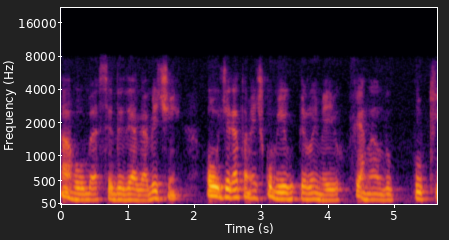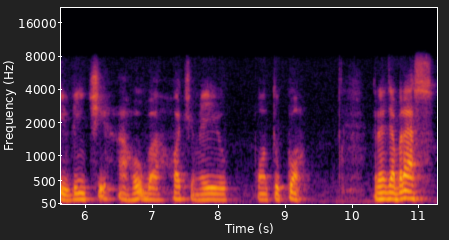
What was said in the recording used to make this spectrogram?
arroba cddhbetim, ou diretamente comigo pelo e-mail fernandopuc20, arroba hotmail.com. Grande abraço,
